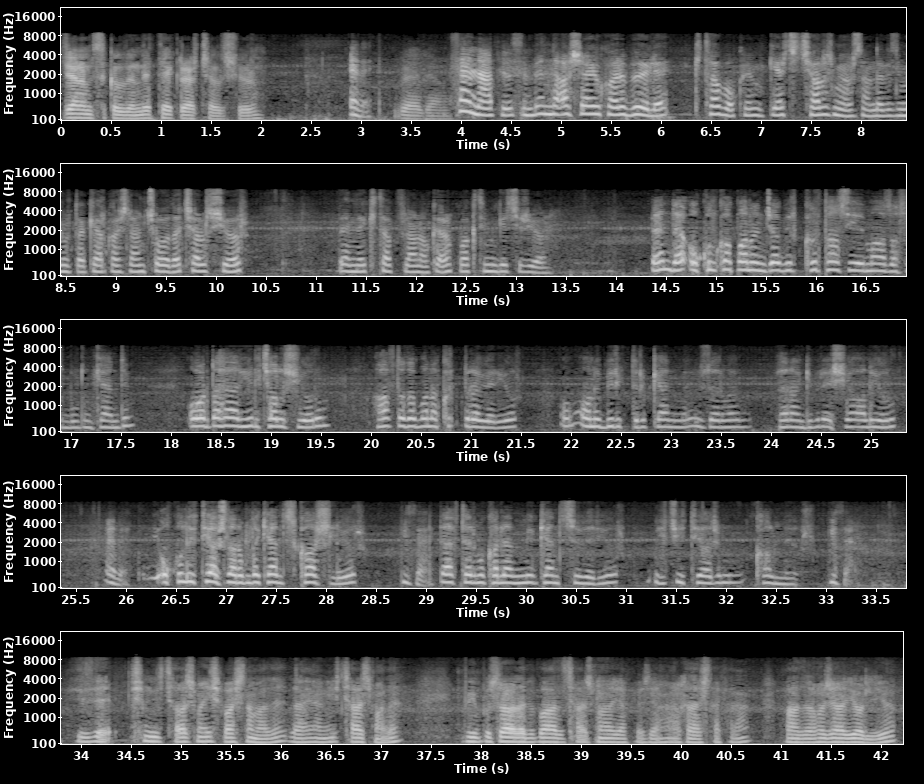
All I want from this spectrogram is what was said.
Canım sıkıldığında tekrar çalışıyorum. Evet. Böyle devam. Sen ne yapıyorsun? Ben de aşağı yukarı böyle kitap okuyorum. Gerçi çalışmıyorsam da bizim yurttaki arkadaşların çoğu da çalışıyor. Ben de kitap falan okuyarak vaktimi geçiriyorum. Ben de okul kapanınca bir kırtasiye mağazası buldum kendim. Orada her yıl çalışıyorum. Haftada bana 40 lira veriyor. Onu biriktirip kendime üzerime herhangi bir eşya alıyorum. Evet. Okul ihtiyaçlarımı da kendisi karşılıyor. Güzel. Defterimi kalemimi kendisi veriyor. Hiç ihtiyacım kalmıyor. Güzel. Bizde şimdi çalışma hiç başlamadı. Daha yani hiç çalışmadı. Bir, bu sırada bir bazı çalışmalar yapıyoruz yani arkadaşlar falan. Bazı hocalar yolluyor.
